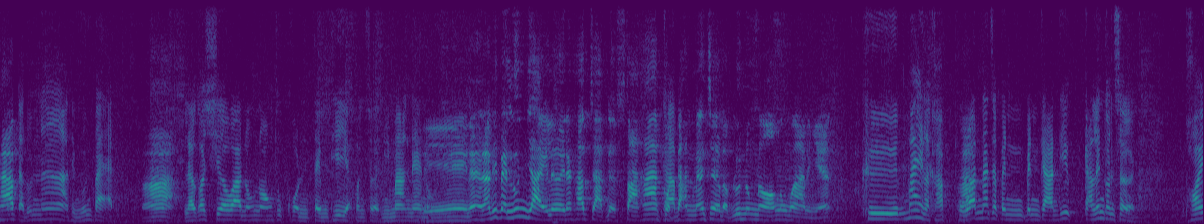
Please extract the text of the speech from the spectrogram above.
ครับแต่รุ่น 5 ถึงรุ่น อ่า 8 แล้วก็เชื่อว่าน้องๆ ทุกคนเต็มที่กับคอนเสิร์ตนี้มากแน่นอน นี่ในฐานะที่เป็นรุ่นใหญ่เลยนะครับ จาก The Star 5กดดันไหมเจอแบบรุ่นน้องๆลงมาอย่างเงี้ย คือไม่ละครับ เพราะว่าน่าจะเป็นเป็นการที่การเล่นคอนเสิร์ต พอย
